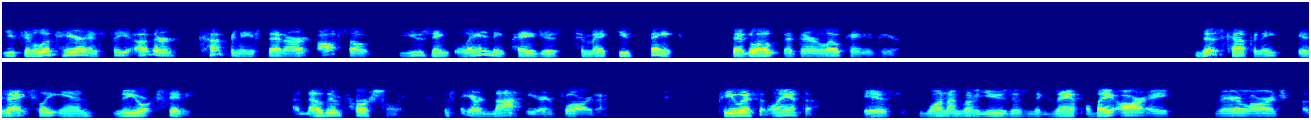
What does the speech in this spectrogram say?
You can look here and see other companies that are also using landing pages to make you think that, lo- that they're located here. This company is actually in New York City. I know them personally. They are not here in Florida. POS Atlanta is one I'm going to use as an example. They are a very large uh,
